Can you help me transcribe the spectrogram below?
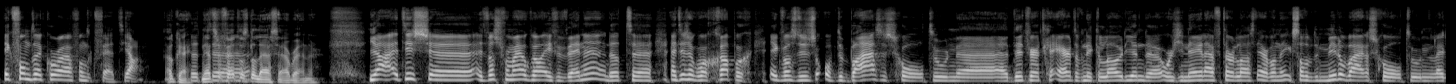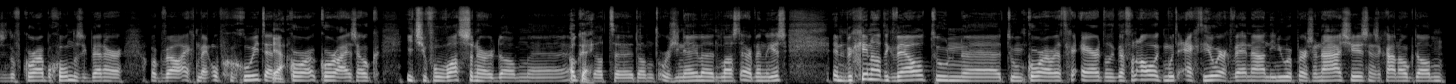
Ik vond uh, Korra vond ik vet, ja. Oké, net zo vet eh, als The Last Airbender. Ja, het, is, eh, het was voor mij ook wel even wennen. Dat, eh, het is ook wel grappig. Ik was dus op de basisschool toen dit werd geëerd op Nickelodeon. De originele Avatar Last Airbender. Ik zat op de middelbare school toen Legend of Korra begon. Dus ik ben er ook wel echt mee opgegroeid. En Ja. Korra, Korra is ook ietsje volwassener dan, Oké. dat, dan het originele Last Airbender is. In het begin had ik wel, toen, toen Korra werd geëerd, dat ik dacht van... oh, ik moet echt heel erg wennen aan die nieuwe personages. En ze gaan ook dan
